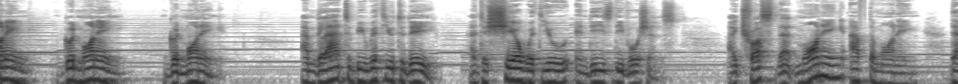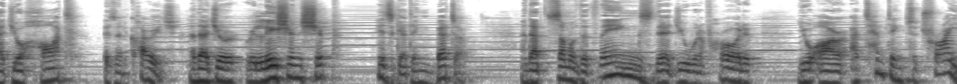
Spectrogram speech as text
Morning, good morning, good morning. I'm glad to be with you today and to share with you in these devotions. I trust that morning after morning that your heart is encouraged and that your relationship is getting better and that some of the things that you would have heard you are attempting to try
